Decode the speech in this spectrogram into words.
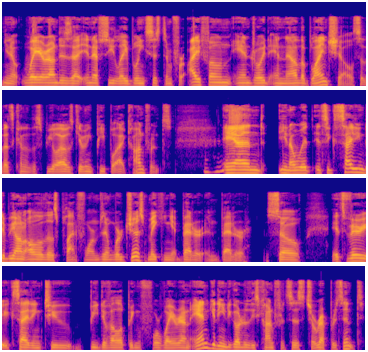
you know, WayAround is a NFC labeling system for iPhone, Android, and now the BlindShell. So that's kind of the spiel I was giving people at conference. mhm. And, you know, it, it's exciting to be on all of those platforms, and we're just making it better and better. So it's very exciting to be developing for WayAround and getting to go to these conferences to represent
